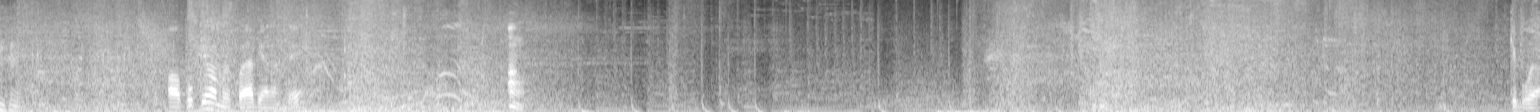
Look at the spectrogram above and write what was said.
어 뽀삐만 물 거야 미안한데 앙 이게 뭐야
